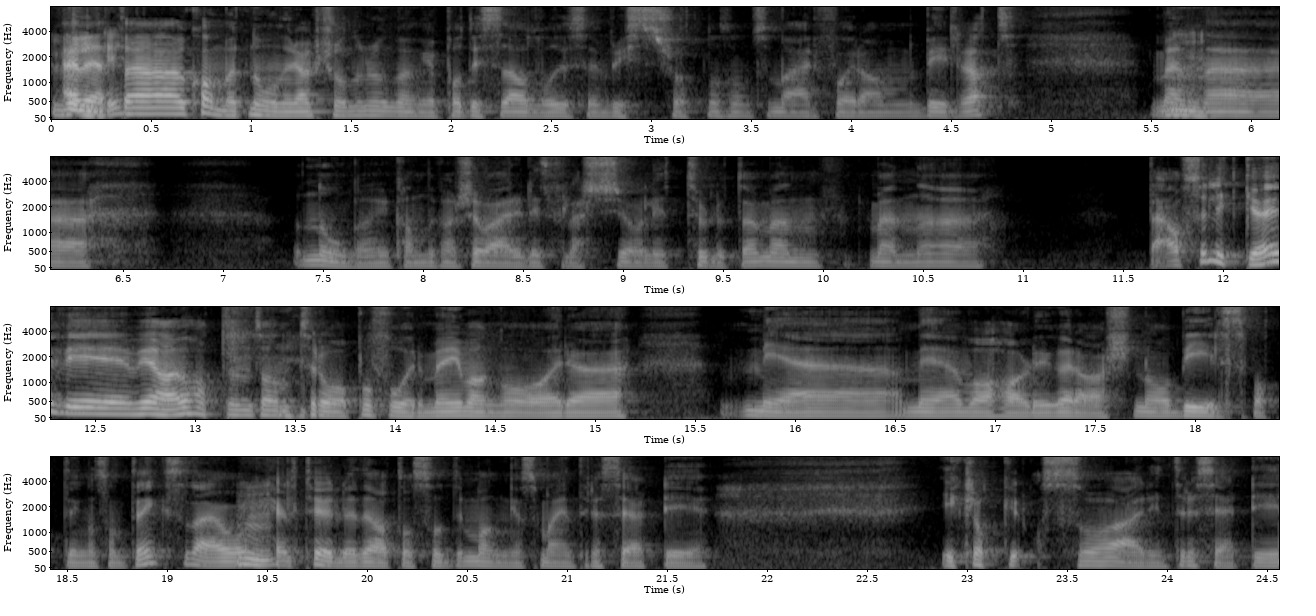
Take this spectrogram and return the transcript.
Jeg vet det har kommet noen reaksjoner noen ganger på disse, alle disse wristshotene og sånt som er foran bilratt. Men Mm. eh, noen ganger kan det kanskje være litt flashy og litt tullete, men, men eh, det er også litt gøy. Vi, vi har jo hatt en sånn tråd på forumet i mange år eh, med, med hva har du i garasjen og bilspotting og sånne ting. Så det er jo Mm. helt tydelig det at også de mange som er interessert i, i klokker, også er interessert i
